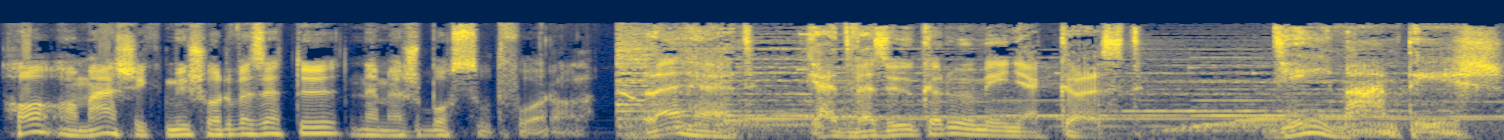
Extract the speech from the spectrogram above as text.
ha a másik műsorvezető nemes bosszút forral. Lehet kedvező körülmények közt gyémánt is.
